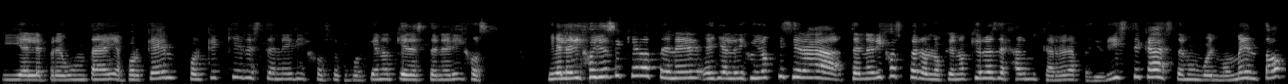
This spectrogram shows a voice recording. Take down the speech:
Y él le pregunta a ella, ¿por qué, ¿por qué quieres tener hijos o por qué no quieres tener hijos? Y él le dijo, yo sí quiero tener, ella le dijo, yo quisiera tener hijos, pero lo que no quiero es dejar mi carrera periodística, está en un buen momento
